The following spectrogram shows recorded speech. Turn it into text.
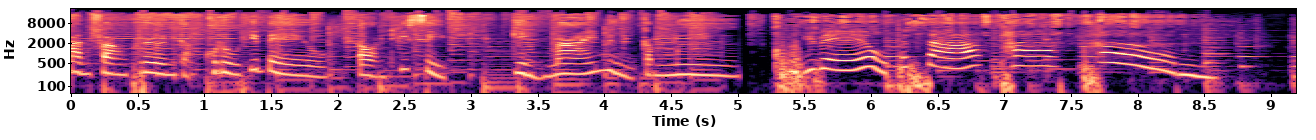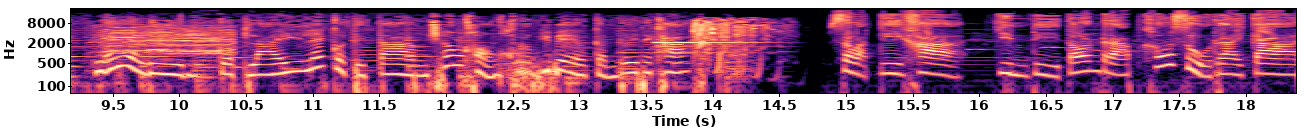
านฟังเพลินกับครูพี่เบล ตอนที่10กิ่งไม้หนึ่งกำมือ ครูพี่เบล ภาษาพาเพลินและอย่าลืมกดไลค์และกดติดตามช่องของครูพี่เบลกันด้วยนะคะ สวัสดีค่ะ ยินดีต้อนรับเข้าสู่รายการ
